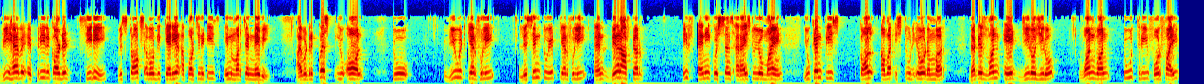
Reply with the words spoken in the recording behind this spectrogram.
we have a pre-recorded CD which talks about the career opportunities in merchant navy. I would request you all to view it carefully, listen to it carefully and thereafter if any questions arise to your mind, you can please call our studio number that is 1800 112345.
